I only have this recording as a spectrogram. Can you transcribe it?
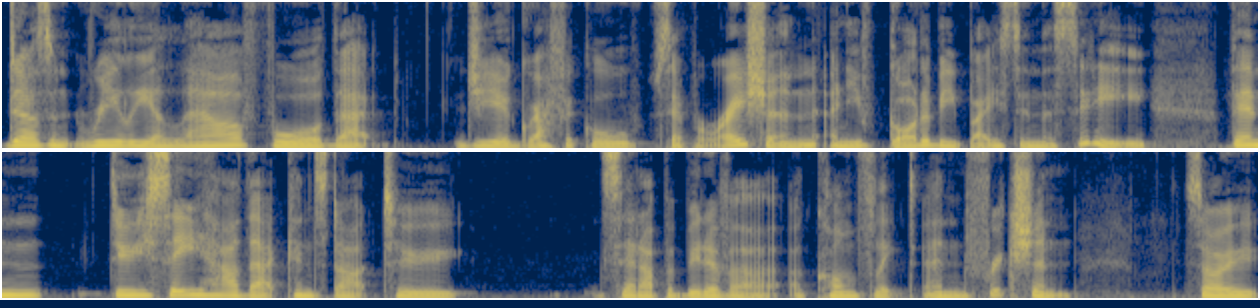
doesn't really allow for that geographical separation and you've got to be based in the city, then do you see how that can start to set up a bit of a, a conflict and friction? So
